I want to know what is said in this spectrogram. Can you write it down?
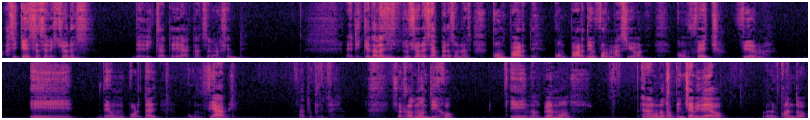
Así que en estas elecciones, dedícate a cancelar gente Etiqueta a las instituciones y a personas. Comparte. Comparte información con fecha, firma y de un portal confiable a tu criterio. Soy Rod Montijo y nos vemos en algún otro pinche video. A ver cuándo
